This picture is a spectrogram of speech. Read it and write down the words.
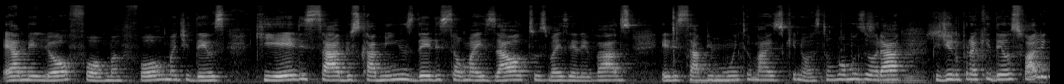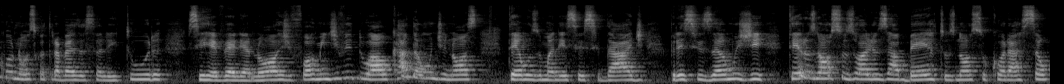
é a melhor forma, a forma de Deus, que Ele sabe, os caminhos dele são mais altos, mais elevados. Ele sabe muito mais do que nós. Então vamos orar pedindo para que Deus fale conosco através dessa leitura, se revele a nós de forma individual. Cada um de nós temos uma necessidade, precisamos de ter os nossos olhos abertos, nosso coração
